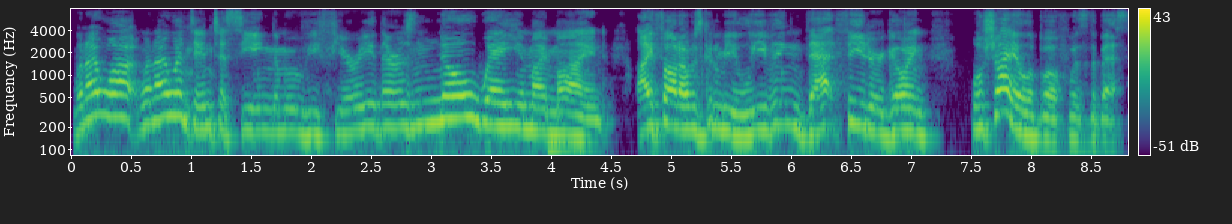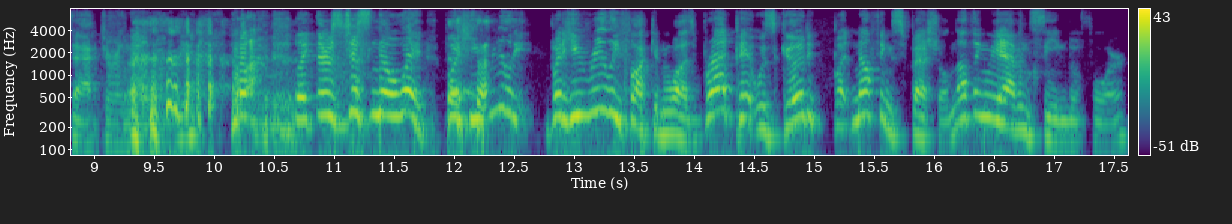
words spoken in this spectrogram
When I wa- when I went into seeing the movie Fury, there was no way in my mind I thought I was going to be leaving that theater going, "Well, Shia LaBeouf was the best actor in that movie." like, there's just no way. But he really, but he really fucking was. Brad Pitt was good, but nothing special, nothing we haven't seen before.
